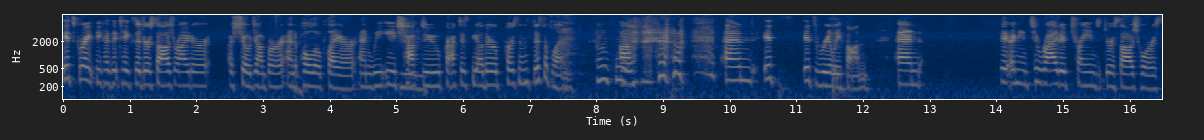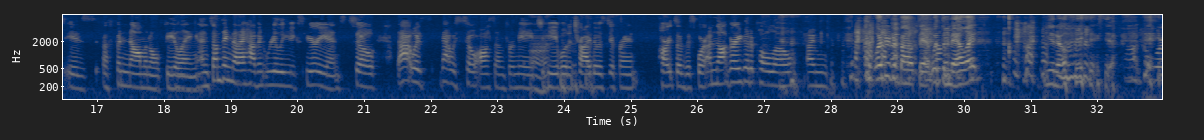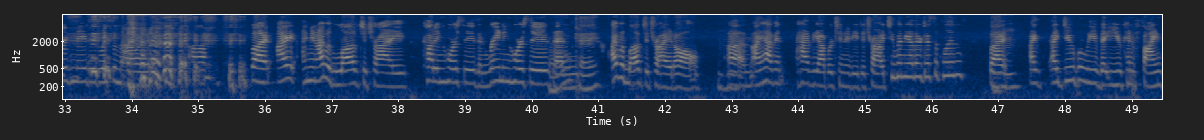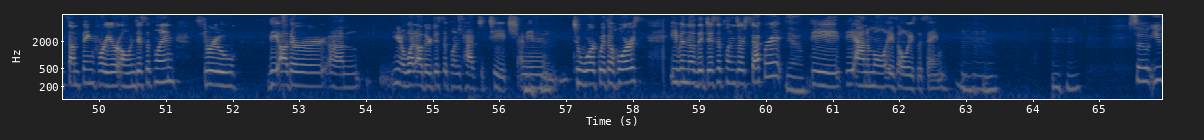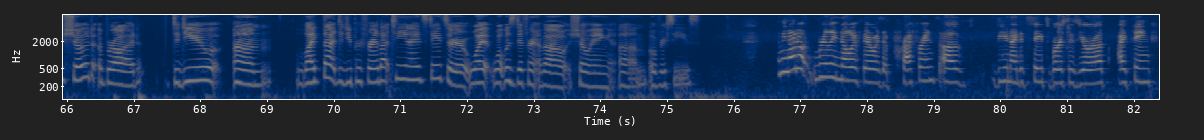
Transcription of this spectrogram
it's great because it takes a dressage rider, a show jumper, and a polo player, and we each have to practice the other person's discipline. Oh, cool. Uh, and it's it's really fun. And I mean, to ride a trained dressage horse is a phenomenal feeling and something that I haven't really experienced. So that was that was so awesome for me to be able to try those different parts of the sport. I'm not very good at polo. I'm I wondered about that with the mallet. You know, yeah. not coordinated with the mallet. Uh, but I, I mean, I would love to try cutting horses and reining horses, and okay. I would love to try it all. Mm-hmm. Um, I haven't had the opportunity to try too many other disciplines, but mm-hmm. I, I do believe that you can find something for your own discipline through the other, um, you know, what other disciplines have to teach. I mean, mm-hmm. to work with a horse, even though the disciplines are separate, Yeah. the the animal is always the same. So you showed abroad. Did you um like that? Did you prefer that to the United States, or what? What was different about showing um, overseas? I mean, I don't really know if there was a preference of the United States versus Europe. I think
